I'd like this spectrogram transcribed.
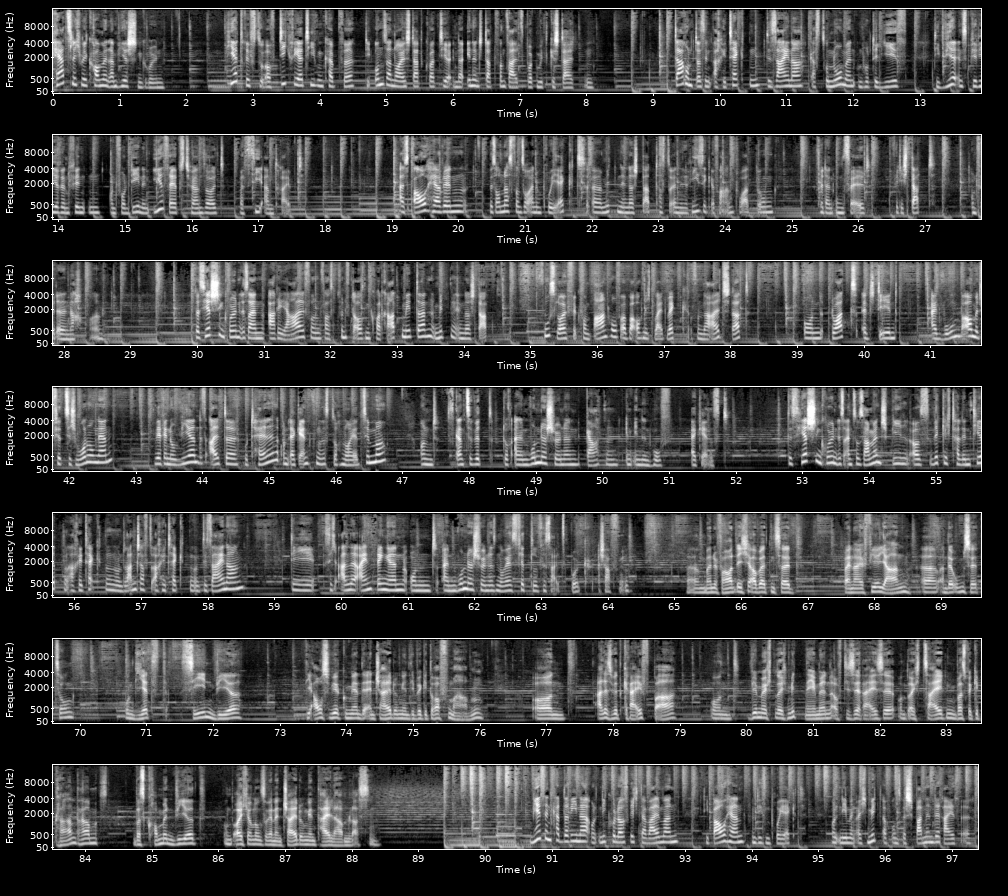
Herzlich willkommen am Hirschengrün. Hier triffst du auf die kreativen Köpfe, die unser neues Stadtquartier in der Innenstadt von Salzburg mitgestalten. Darunter sind Architekten, Designer, Gastronomen und Hoteliers, die wir inspirierend finden und von denen ihr selbst hören sollt, was sie antreibt. Als Bauherrin, besonders von so einem Projekt äh, mitten in der Stadt, hast du eine riesige Verantwortung für dein Umfeld, für die Stadt und für deine Nachbarn. Das Hirschengrün ist ein Areal von fast 5000 Quadratmetern mitten in der Stadt, fußläufig vom Bahnhof, aber auch nicht weit weg von der Altstadt. Und dort entsteht ein Wohnbau mit 40 Wohnungen. Wir renovieren das alte Hotel und ergänzen es durch neue Zimmer. Und das Ganze wird durch einen wunderschönen Garten im Innenhof ergänzt. Das Hirschengrün ist ein Zusammenspiel aus wirklich talentierten Architekten und Landschaftsarchitekten und Designern die sich alle einbringen und ein wunderschönes neues Viertel für Salzburg schaffen. Äh, meine Frau und ich arbeiten seit beinahe vier Jahren äh, an der Umsetzung und jetzt sehen wir die Auswirkungen der Entscheidungen, die wir getroffen haben und alles wird greifbar und wir möchten euch mitnehmen auf diese Reise und euch zeigen, was wir geplant haben, was kommen wird und euch an unseren Entscheidungen teilhaben lassen. Wir sind Katharina und Nikolaus Richter-Wallmann, die Bauherren von diesem Projekt und nehmen euch mit auf unsere spannende Reise.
